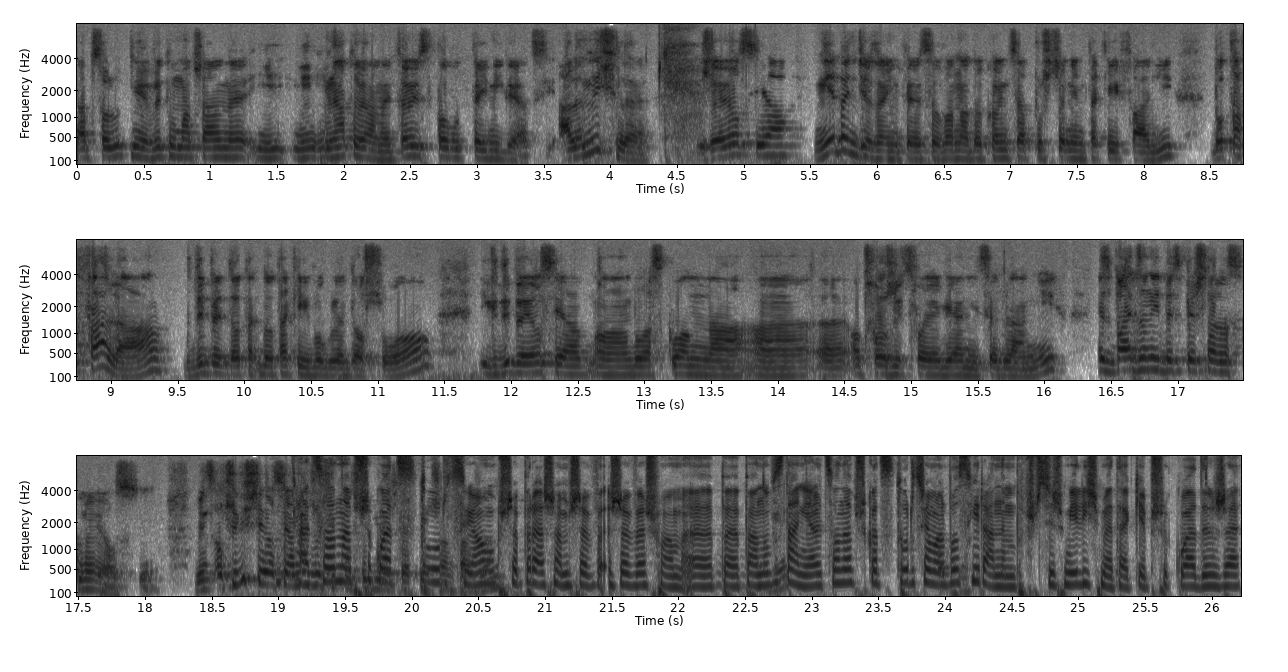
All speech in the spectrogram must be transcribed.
absolutnie wytłumaczalne i, i, i, naturalne. To jest powód tej migracji. Ale myślę, że Rosja nie będzie zainteresowana do końca puszczeniem takiej fali, bo ta fala, gdyby do, do takiej w ogóle doszło i gdyby Rosja była skłonna otworzyć swoje granice dla nich, jest bardzo niebezpieczna dla samej Rosji. Więc oczywiście Rosja A co na przykład z Turcją? Przepraszam, że, że weszłam e, panów zdanie, ale co na przykład z Turcją albo z Iranem? Bo przecież mieliśmy takie przykłady, że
